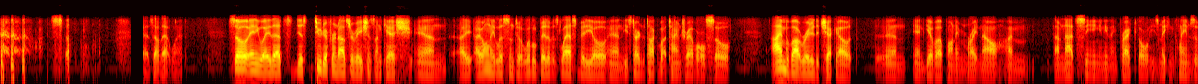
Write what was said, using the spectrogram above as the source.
so that's how that went. So anyway, that's just two different observations on Keshe, and I I only listened to a little bit of his last video, and he's starting to talk about time travel. So I'm about ready to check out and and give up on him right now. I'm I'm not seeing anything practical. He's making claims of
